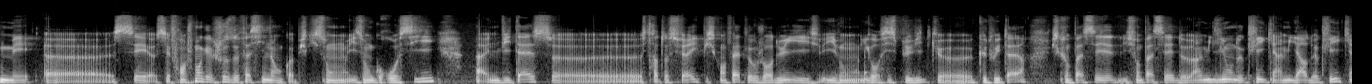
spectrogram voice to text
Mais c'est c'est franchement quelque chose de fascinant quoi, puisqu'ils sont ils ont grossi à une vitesse stratosphérique puisqu'en fait aujourd'hui, ils, vont, ils grossissent plus vite que, que Twitter, puisqu'ils sont passés, ils sont passés de 1 million de clics à 1 milliard de clics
